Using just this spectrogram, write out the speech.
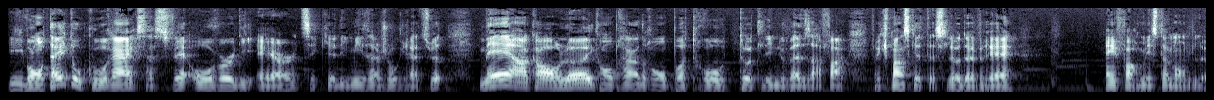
Ils vont être au courant que ça se fait over the air, qu'il y a des mises à jour gratuites, mais encore là, ils comprendront pas trop toutes les nouvelles affaires. Fait que je pense que Tesla devrait informer ce monde-là.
